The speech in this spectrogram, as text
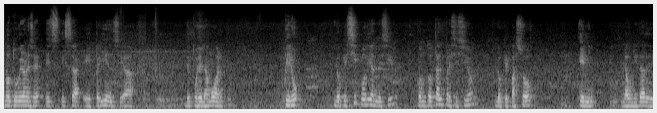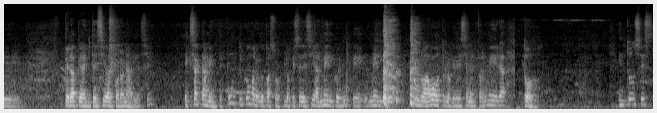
no tuvieron esa, esa experiencia después de la muerte, pero lo que sí podían decir con total precisión lo que pasó en la unidad de terapia intensiva coronaria. ¿sí? Exactamente, punto y coma lo que pasó, lo que se decía al médico, eh, médico uno a otro, lo que decía la enfermera, todo. Entonces,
